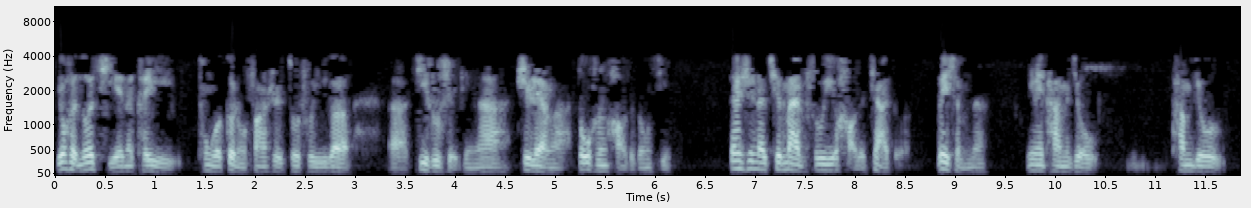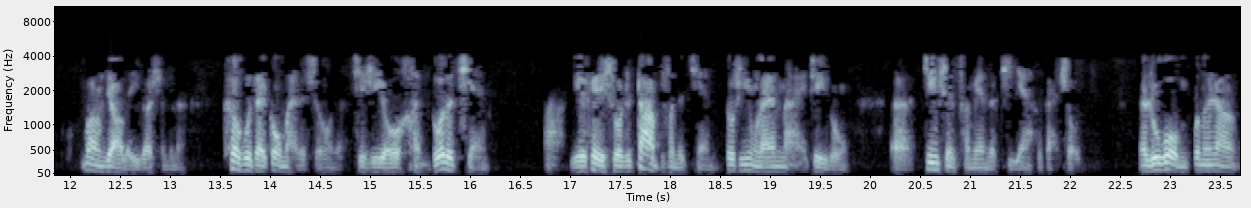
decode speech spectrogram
有很多企业呢，可以通过各种方式做出一个呃技术水平啊、质量啊都很好的东西，但是呢，却卖不出一个好的价格。为什么呢？因为他们就他们就忘掉了一个什么呢？客户在购买的时候呢，其实有很多的钱啊，也可以说是大部分的钱都是用来买这种呃精神层面的体验和感受。那如果我们不能让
